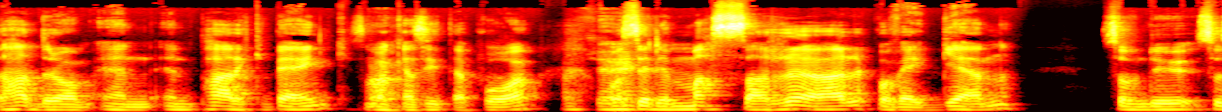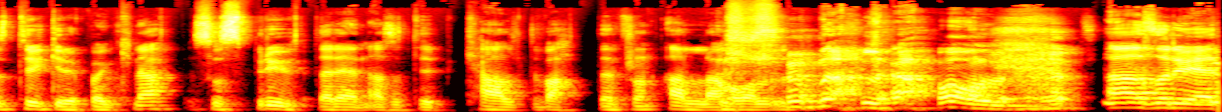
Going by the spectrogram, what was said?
Då hade de en, en parkbänk som man Ja. kan sitta på. Okej. Och så är det massa rör på väggen. Som du, så trycker du på en knapp så sprutar den alltså typ kallt vatten från alla håll. Från alla håll. Alltså du vet,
